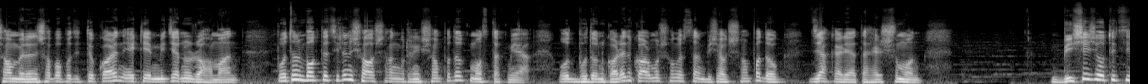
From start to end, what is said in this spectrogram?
সম্মেলনে সভাপতিত্ব করেন এটিএম মিজানুর রহমান। প্রধান বক্তা ছিলেন সহ সাংগঠনিক সম্পাদক মোস্তাক মিয়া। উদ্বোধন করেন কর্মসংস্থান বিষয়ক সম্পাদক জাকারিয়া তাহের সুমন। বিশেষ অতিথি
